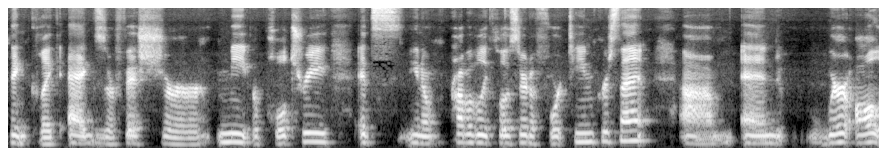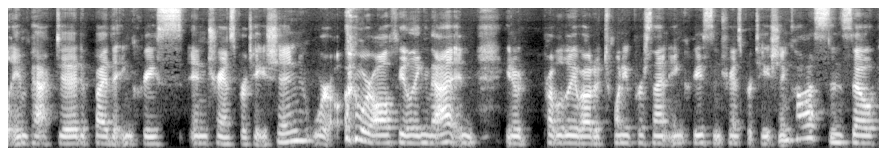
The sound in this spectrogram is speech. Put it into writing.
think like eggs or fish or meat or poultry it's you know probably closer to 14% um, and we're all impacted by the increase in transportation. We're we're all feeling that, and you know probably about a twenty percent increase in transportation costs. And so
